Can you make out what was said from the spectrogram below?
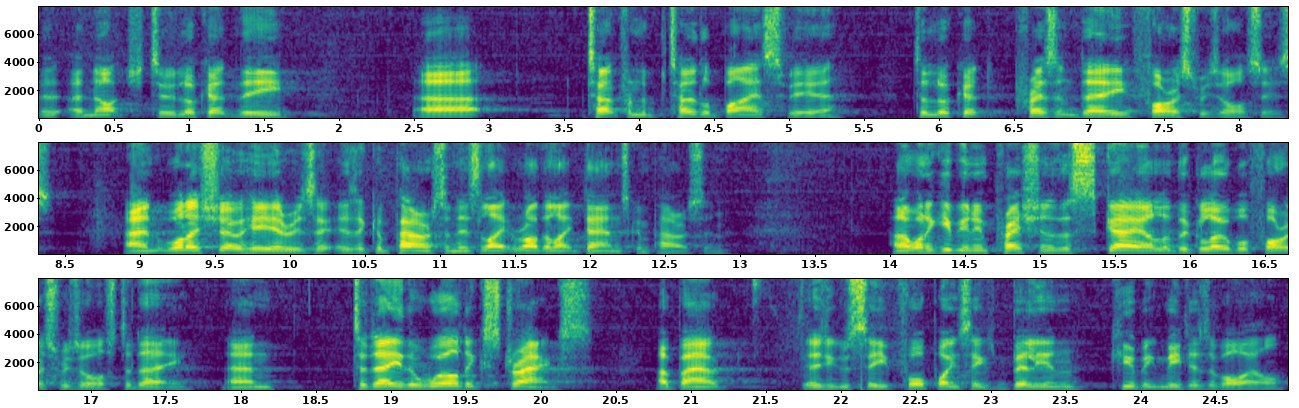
a, a notch to look at the uh, from the total biosphere to look at present day forest resources. And what I show here is a, is a comparison. It's like, rather like Dan's comparison. And I want to give you an impression of the scale of the global forest resource today. And today, the world extracts about, as you can see, 4.6 billion cubic meters of oil.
